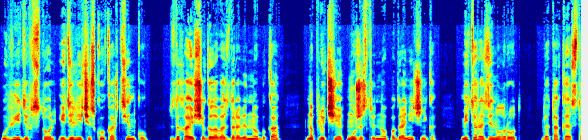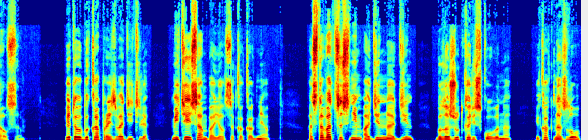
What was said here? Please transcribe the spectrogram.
Увидев столь идиллическую картинку, вздыхающая голова здоровенного быка на плече мужественного пограничника, Митя разинул рот, да так и остался. Этого быка-производителя Митя и сам боялся, как огня. Оставаться с ним один на один было жутко рискованно, и, как назло,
